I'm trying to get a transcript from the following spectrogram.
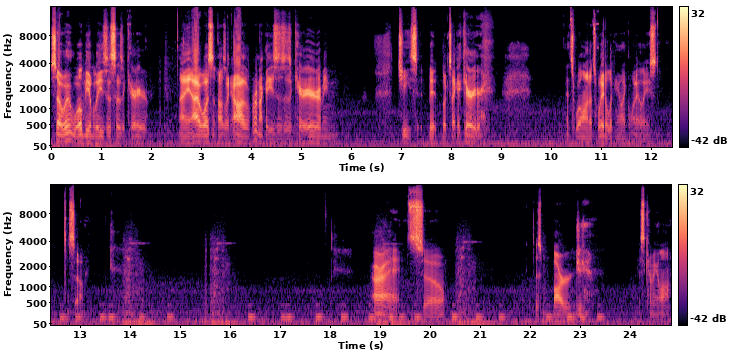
So we will be able to use this as a carrier. I mean, I wasn't. I was like, oh, we're not gonna use this as a carrier. I mean, jeez, it, it looks like a carrier. It's well on its way to looking like one at least. So. Alright, so this barge is coming along.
